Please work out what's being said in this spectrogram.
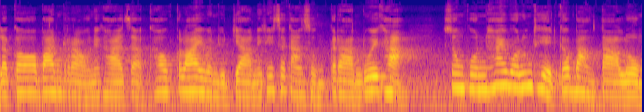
แล้วก็บ้านเรานะคะจะเข้าใกล้วันหยุดยาวในเทศกาลสงกรานต์ด้วยค่ะ ส่งผลให้วอลุ่มเทรดก็บางตาลง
